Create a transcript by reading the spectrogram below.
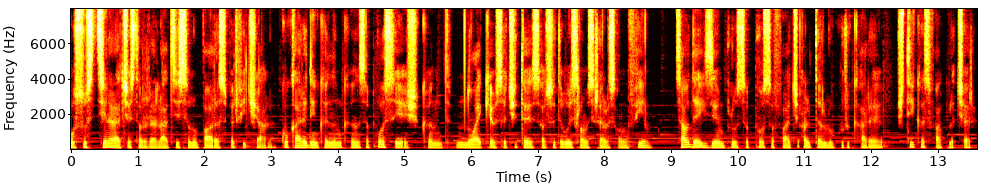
o susținere a acestor relații să nu pară superficială, cu care din când în când să poți să ieși când nu ai chef să citești sau să te uiți la un serial sau un film. Sau, de exemplu, să poți să faci alte lucruri care știi că îți fac plăcere.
